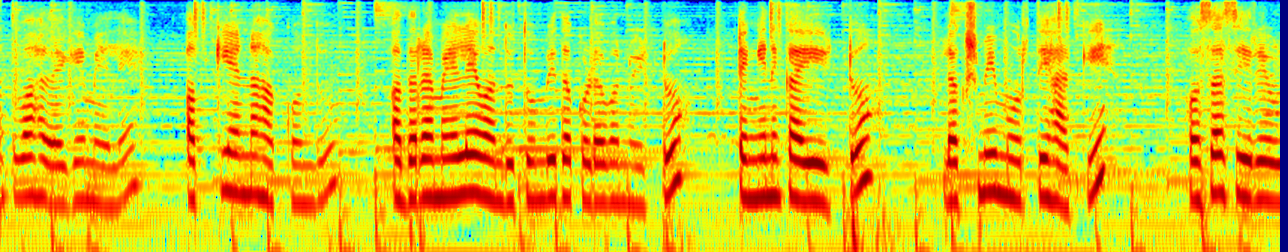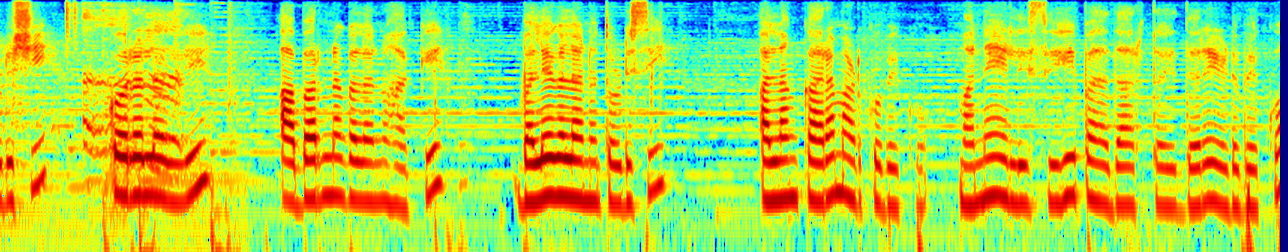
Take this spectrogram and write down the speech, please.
ಅಥವಾ ಹಲಗೆ ಮೇಲೆ ಅಕ್ಕಿಯನ್ನು ಹಾಕ್ಕೊಂಡು ಅದರ ಮೇಲೆ ಒಂದು ತುಂಬಿದ ಕೊಡವನ್ನು ಇಟ್ಟು, ತೆಂಗಿನಕಾಯಿ ಇಟ್ಟು, ಲಕ್ಷ್ಮೀ ಮೂರ್ತಿ ಹಾಕಿ, ಹೊಸ ಸೀರೆ ಉಡಿಸಿ ಕೊರಲಲ್ಲಿ ಆಭರಣಗಳನ್ನು ಹಾಕಿ ಬಳೆಗಳನ್ನು ತೊಡಿಸಿ ಅಲಂಕಾರ ಮಾಡ್ಕೋಬೇಕು. ಮನೆಯಲ್ಲಿ ಸಿಹಿ ಪದಾರ್ಥ ಇದ್ದರೆ ಇಡಬೇಕು.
